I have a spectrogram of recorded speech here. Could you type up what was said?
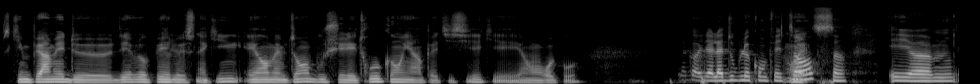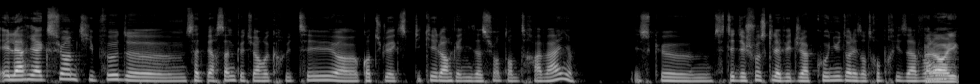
ce qui me permet de développer le snacking et en même temps boucher les trous quand il y a un pâtissier qui est en repos. D'accord, il a la double compétence. Et, euh, et la réaction un petit peu de cette personne que tu as recrutée euh, quand tu lui as expliqué l'organisation en temps de travail Est-ce que c'était des choses qu'il avait déjà connues dans les entreprises avant? Alors, il,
